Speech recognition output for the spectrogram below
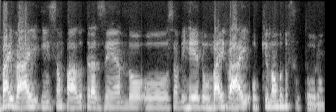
Vai Vai em São Paulo trazendo o samba enredo Vai Vai, o quilombo do futuro.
